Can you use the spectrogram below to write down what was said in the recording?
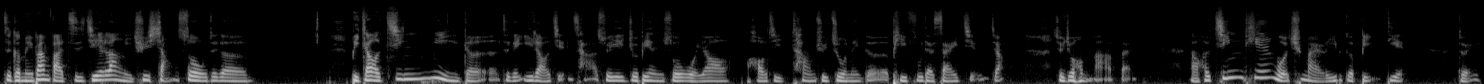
这个没办法直接让你去享受这个比较精密的这个医疗检查，所以就变成说我要好几趟去做那个皮肤的筛检，这样。所以就很麻烦。然后今天我去买了一个笔电，对，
